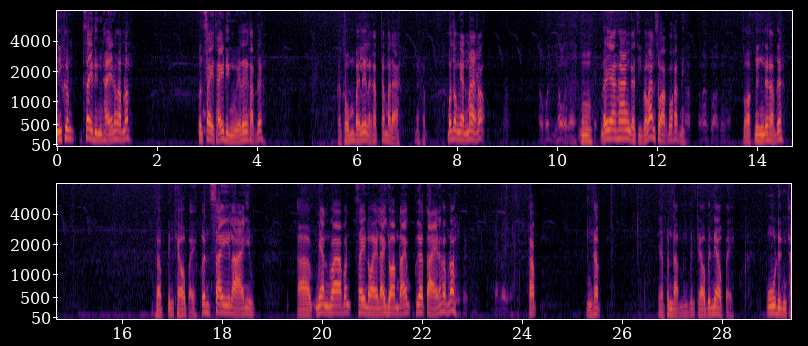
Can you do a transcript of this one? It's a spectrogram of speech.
นี่เครื่องใส่ดึงไถนะครับเนาะเพิ่นใส่ไถดึงไว้เลยครับเด้อ กระถมไปเลยแหละครับ ธรรมดานะครับบ่ต้องแน่นมากเนาะเอาพอดีเท่าเลยอืมระยะห่างก็สิประมาณศอกบ่ครับนี่ครับประมาณสองนึงครับศอกหนึ่งนะครับเด้อครับ เป็นแถวไป เพื่อนใส่หลายนี่อ่าแม่นว่ามันใส่หน่อยหลายยอมได้เพื่อตายนะครับเนาะกันไว้นี่ครับอย่าเพิ่นดำนี่เป็นแถวเป็นแนวไป ผู้ดึงไถ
